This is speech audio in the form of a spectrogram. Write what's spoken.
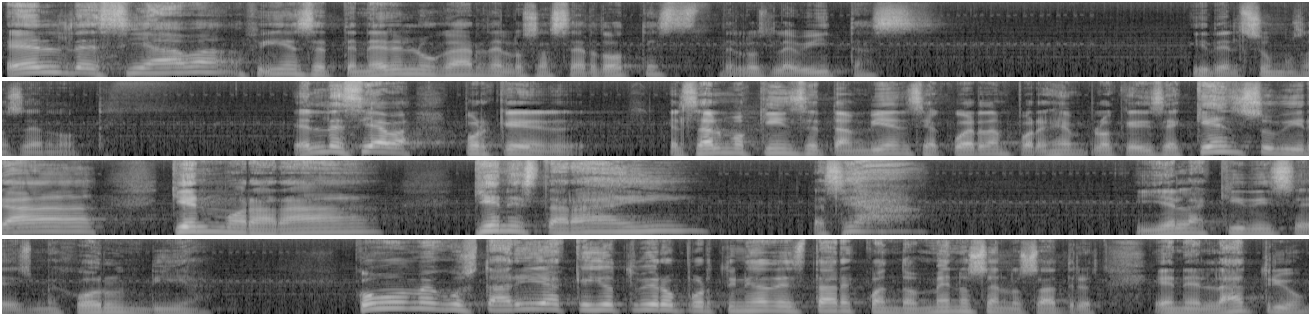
él deseaba, fíjense, tener el lugar de los sacerdotes, de los levitas y del sumo sacerdote. Él deseaba, porque el Salmo 15 también, ¿se acuerdan? Por ejemplo, que dice, ¿quién subirá? ¿Quién morará? ¿Quién estará ahí? Decía, y él aquí dice, es mejor un día ¿Cómo me gustaría que yo tuviera oportunidad de estar cuando menos en los atrios? En el atrio,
